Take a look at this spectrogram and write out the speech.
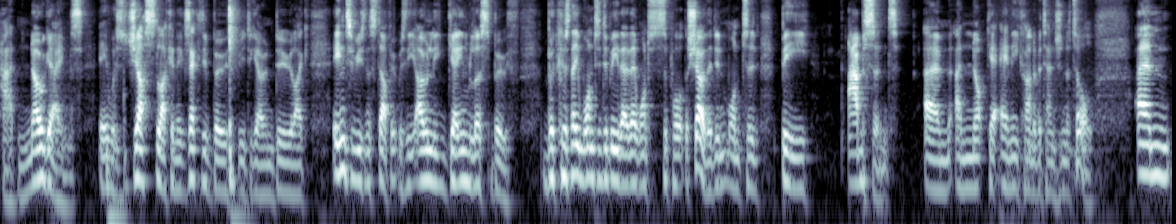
had no games. It was just like an executive booth for you to go and do like interviews and stuff. It was the only gameless booth because they wanted to be there. They wanted to support the show. They didn't want to be absent um, and not get any kind of attention at all. Um,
